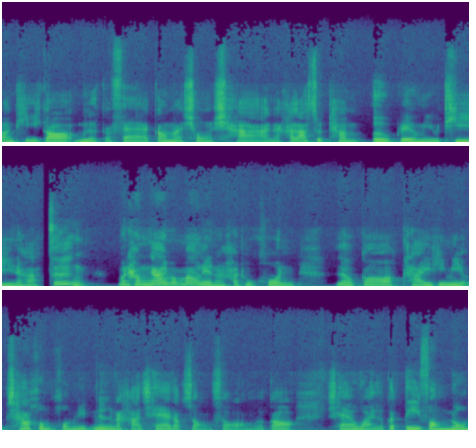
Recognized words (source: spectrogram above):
บางทีก็เบื่อกาแฟก็มาชงชานะคะล่าสุดทำ Earl Grey milk tea นะคะ ซึ่งมันทำง่ายมาก ๆ เลยนะคะทุกคน แล้วก็ใครที่มีแบบชาขมๆนิดนึงนะคะ แช่ชาสองซองแล้วก็แช่ไว้แล้วก็ตีฟองนม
